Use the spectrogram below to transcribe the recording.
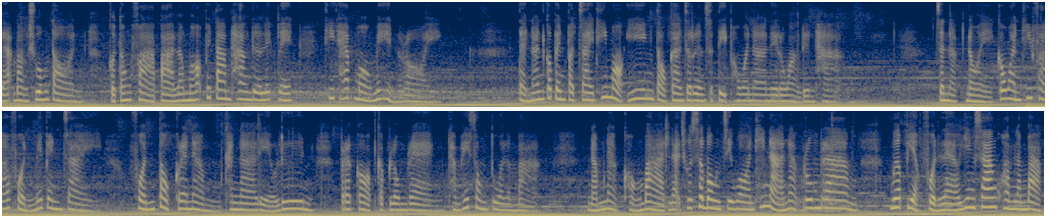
และบางช่วงตอนก็ต้องฝ่าป่าละเมาะไปตามทางเดินเล็กๆ ที่แทบมองไม่เห็นรอย แต่นั่นก็เป็นปัจจัยที่เหมาะยิ่งต่อการเจริญสติภาวนาในระหว่างเดินทาง จะหนักหน่อยก็วันที่ฟ้าฝนไม่เป็นใจ ฝนตกกระหน่ำคนาเหลวลื่น ประกอบกับลมแรงทำให้ทรงตัวลำบากน้ำหนักของบาทและชุดสบงจีวรที่หนาหนักรุ่มร่าม เมื่อเปียกฝนแล้วยิ่งสร้างความลำบาก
